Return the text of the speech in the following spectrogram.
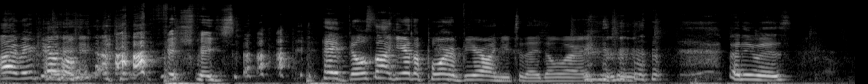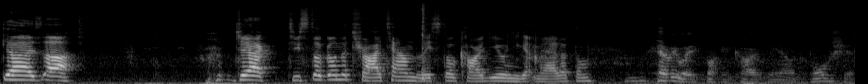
Alright, be careful. Fish face. hey, Bill's not here to pour a beer on you today. Don't worry. Anyways, guys, uh, Jack, do you still go into Tri Town? Do they still card you and you get mad at them? Heavyweight fucking cards me out. It's bullshit.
